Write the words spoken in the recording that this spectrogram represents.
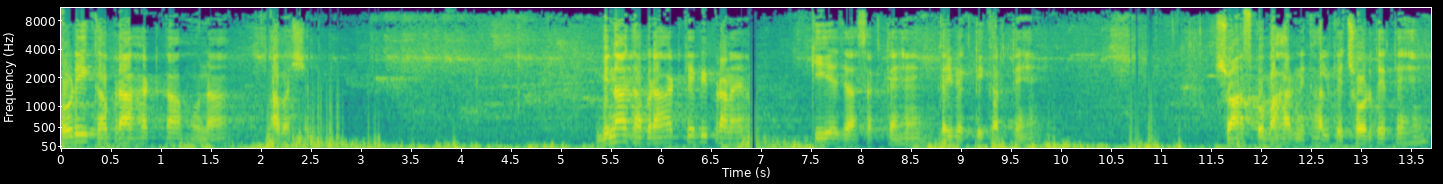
थोड़ी घबराहट का होना आवश्यक है। बिना घबराहट के भी प्राणायाम किए जा सकते हैं, कई व्यक्ति करते हैं। श्वास को बाहर निकाल के छोड़ देते हैं,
